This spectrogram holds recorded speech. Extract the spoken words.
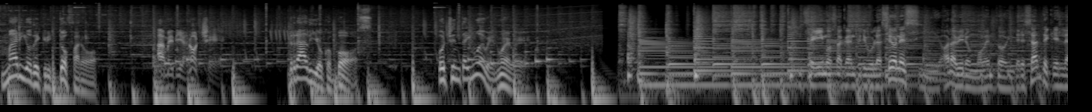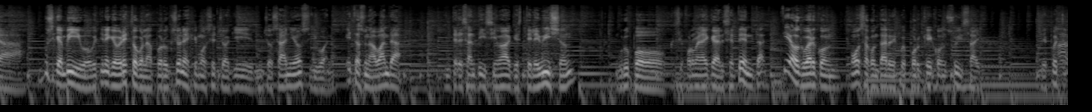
Mario de Cristófaro. A medianoche. Radio con Voz. 899. Seguimos acá en Tribulaciones y ahora viene un momento interesante que es la música en vivo, que tiene que ver esto con las producciones que hemos hecho aquí muchos años. Y bueno, esta es una banda interesantísima que es Television, un grupo que se formó en la década del 70. Tiene algo que ver con, vamos a contar después por qué con Suicide. Después Ah,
